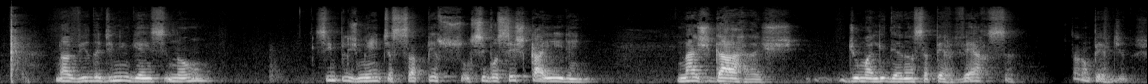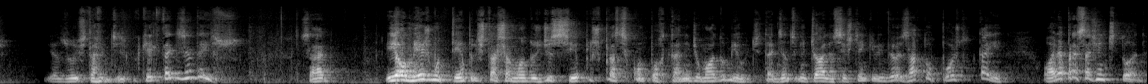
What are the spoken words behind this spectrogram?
na vida de ninguém, senão simplesmente essa pessoa, se vocês caírem nas garras de uma liderança perversa, estarão perdidos. Jesus está dizendo, o que ele está dizendo é isso, sabe? E ao mesmo tempo ele está chamando os discípulos para se comportarem de modo humilde. Está dizendo o seguinte: olha, vocês têm que viver o exato oposto do que está aí. Olha para essa gente toda.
